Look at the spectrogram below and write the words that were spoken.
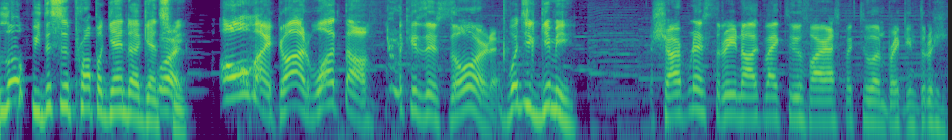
Lofi, this is propaganda against What? me. Oh my god, what the fuck is this sword? What'd you give me? Sharpness 3, knockback 2, fire aspect 2, unbreaking 3.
